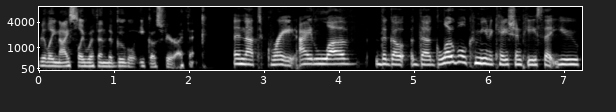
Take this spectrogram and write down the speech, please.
really nicely within the Google ecosphere. I think and that's great. I love the go the global communication piece that you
